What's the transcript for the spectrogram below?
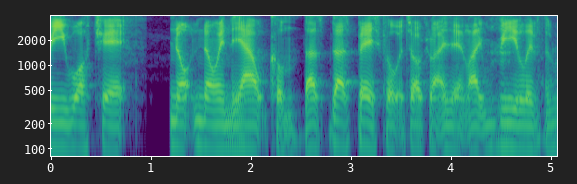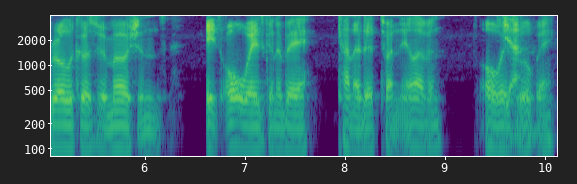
rewatch it, not knowing the outcome. That's that's basically what we're talking about, isn't it? Like mm-hmm. relive the rollercoaster of emotions. It's always going to be Canada 2011. Always Yeah. will be.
